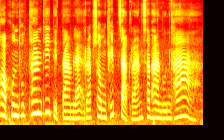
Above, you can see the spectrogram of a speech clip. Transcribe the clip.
ขอบคุณทุกท่านที่ติดตามและรับชมคลิปจากร้านสะพานบุญค่ะ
